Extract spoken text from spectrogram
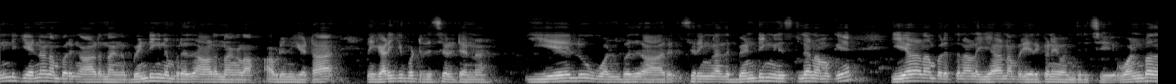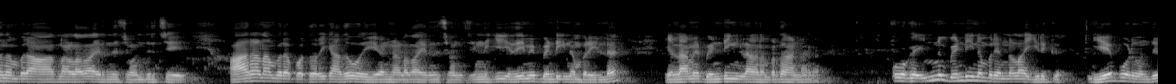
என்றைக்கு என்ன நம்பருங்க ஆடினாங்க? பெண்டிங் நம்பர் எதுவும் ஆடினாங்களா? அப்படின்னு கேட்டால் இன்றைக்கி கிடைக்கப்பட்ட ரிசல்ட் என்ன? ஏழு ஒன்பது ஆறு. சரிங்களா? அந்த பெண்டிங் லிஸ்ட்டில் நமக்கு ஏழாம் நம்பர் எத்தனை ஏழாம் நம்பர் ஏற்கனவே வந்துருச்சு. ஒன்பது நம்பர் ஆறு நாளாக தான் இருந்துச்சு வந்துருச்சு. ஆறாம் நம்பரை பொறுத்த வரைக்கும் அதுவும் ஒரு ஏழு நாளாக தான் இருந்துச்சு வந்துச்சு இன்றைக்கி எதையுமே பெண்டிங் நம்பர் இல்லை. எல்லாமே பெண்டிங் இல்லாத நம்பர் தான் ஆனாங்க. ஓகே இன்னும் பெண்டிங் நம்பர் என்னெல்லாம் இருக்குது ஏ போர்டு வந்து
